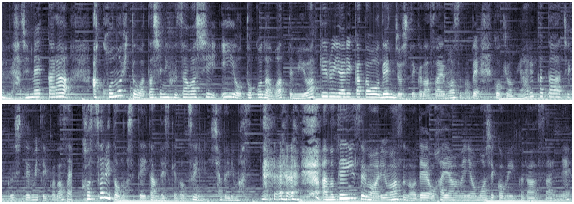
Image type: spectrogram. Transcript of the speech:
なので初めからあこの人私にふさわしいいい男だわって見分けるやり方を伝授してくださいますのでご興味ある方チェックしてみてください。こっそりと載せていたんですけどついに喋ります。あの定員数もありますのでお早めにお申し込みくださいね。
